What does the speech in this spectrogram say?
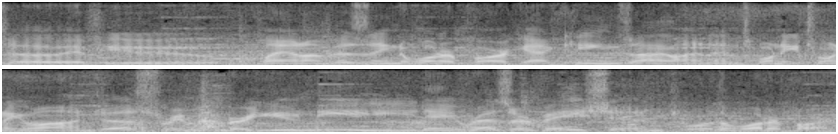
So if you plan on visiting the water park at Kings Island in 2021, just remember you need a reservation for the water park.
